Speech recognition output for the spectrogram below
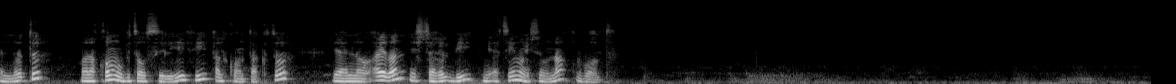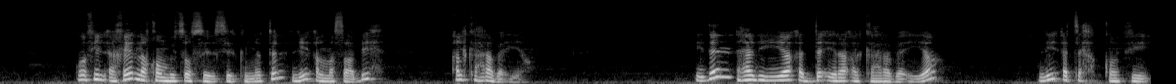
ال neutre ونقوم بتوصيله في ال contacteur لأنه أيضا يشتغل ب 220 فولت. وفي الأخير نقوم بتوصيل سلك ال neutre للمصابيح الكهربائية. إذا هذه هي الدائرة الكهربائية للتحكم في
